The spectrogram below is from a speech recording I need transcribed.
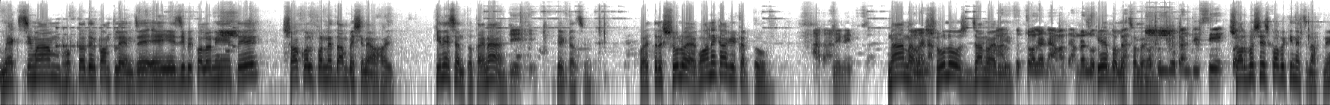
ম্যাক্সিমাম ভোক্তাদের কমপ্লেন যে এই এজিবি কলোনিতে সকল পণ্যের দাম বেশি নেওয়া হয়। কিনেছেন তো তাই না? ঠিক আছে। কয় তারিখ? ষোলো এক অনেক আগেকার তো। আর আনি নাই। স্যার। না না না। ষোলো জানুয়ারি। চলে না আমরা কে বলে চলে না? সর্বশেষ কবে কিনেছেন আপনি?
